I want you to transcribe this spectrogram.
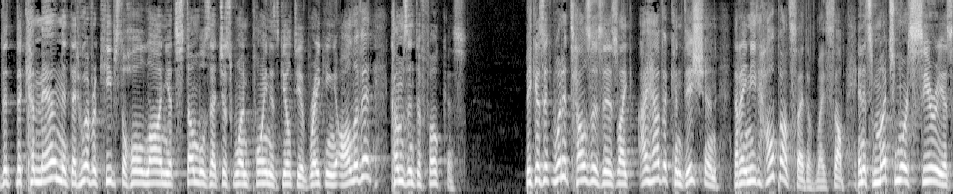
the, the commandment that whoever keeps the whole law and yet stumbles at just one point is guilty of breaking all of it comes into focus. Because it, what it tells us is like, I have a condition that I need help outside of myself. And it's much more serious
